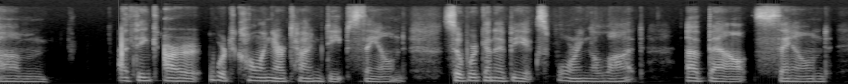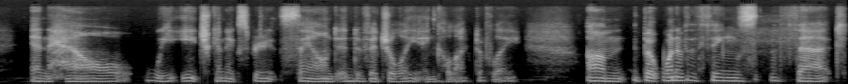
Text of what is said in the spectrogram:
um, I think our we're calling our time deep sound. So we're going to be exploring a lot about sound and how we each can experience sound individually and collectively. Um, but one of the things that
